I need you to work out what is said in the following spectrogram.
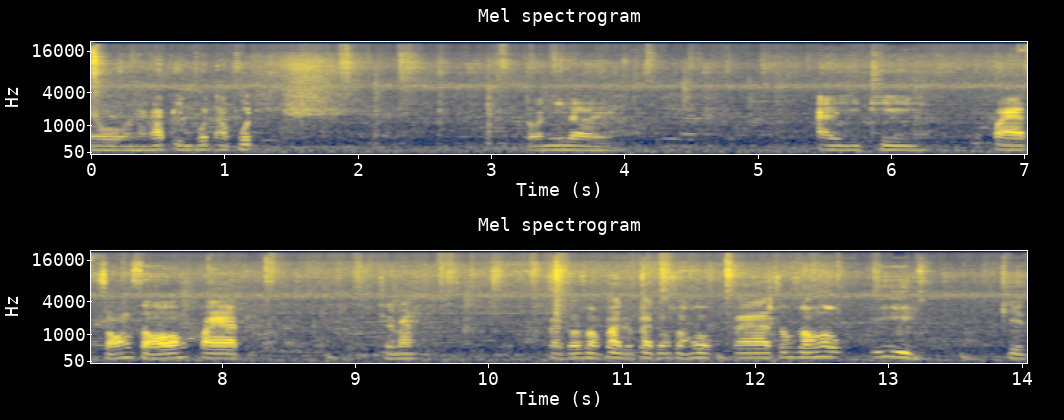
I/O นะครับ Input Output ตัวนี้เลย IT 8228 ใช่ไหม8228 หรือ 8226 8226 E ขีด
